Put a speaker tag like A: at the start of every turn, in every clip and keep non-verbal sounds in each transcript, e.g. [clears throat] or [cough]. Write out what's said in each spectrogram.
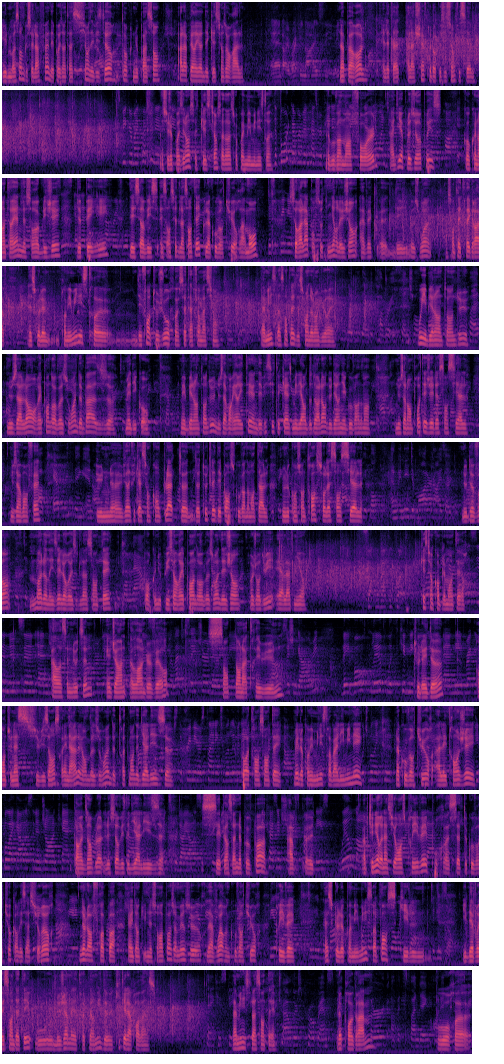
A: Il me semble que c'est la fin des présentations des visiteurs, donc nous passons à la période des questions orales. La parole est à la chef de l'opposition officielle. Monsieur le Président, cette question s'adresse au Premier ministre. Le gouvernement Ford a dit à plusieurs reprises qu'aucun Ontarien ne sera obligé de payer des services essentiels de la santé, que la couverture RAMO sera là pour soutenir les gens avec euh, des besoins en santé très graves. Est-ce que le Premier ministre euh, défend toujours cette affirmation? La ministre de la Santé et des Soins de longue durée. Oui, bien entendu, nous allons répondre aux besoins de base médicaux. Mais bien entendu, nous avons hérité un déficit de 15 milliards de dollars du dernier gouvernement. Nous allons protéger l'essentiel. Nous avons fait une vérification complète de toutes les dépenses gouvernementales. Nous nous concentrons sur l'essentiel. Nous devons moderniser le réseau de la santé pour que nous puissions répondre aux besoins des gens aujourd'hui et à l'avenir. Question complémentaire. Alison Knudsen et John Launderville sont dans la tribune. Tous les deux ont une insuffisance rénale et ont besoin de traitement de dialyse pour être en santé. Mais le Premier ministre va éliminer la couverture à l'étranger. Par exemple, le service de dialyse. Ces personnes ne peuvent pas euh, obtenir une assurance privée pour cette couverture car les assureurs ne l'offrent pas et donc ils ne seront pas en mesure d'avoir une couverture privée. Est-ce que le premier ministre pense qu'il devrait s'endetter ou ne jamais être permis de quitter la province? La ministre de la Santé. Le programme pour euh,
